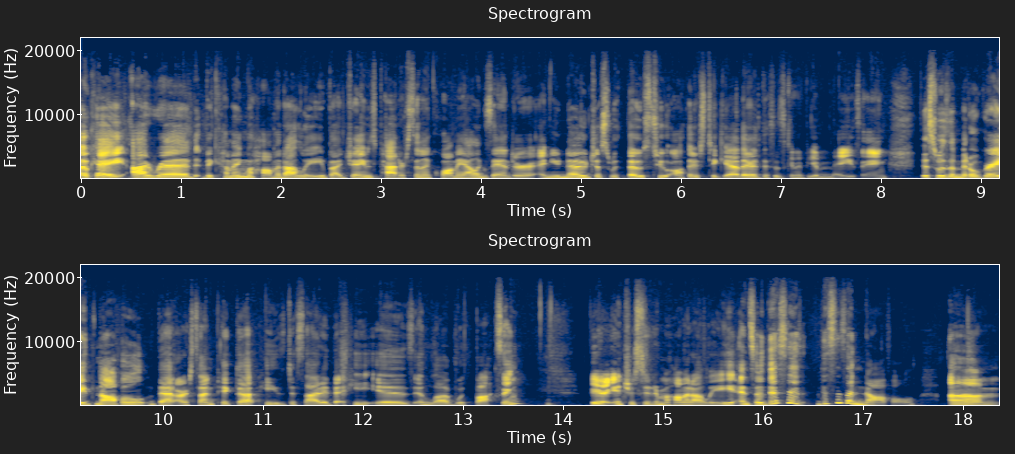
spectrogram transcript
Okay, I read Becoming Muhammad Ali by James Patterson and Kwame Alexander, and you know, just with those two authors together, this is going to be amazing. This was a middle grade novel that our son picked up. He's decided that he is in love with boxing, very interested in Muhammad Ali, and so this is this is a novel. Um,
